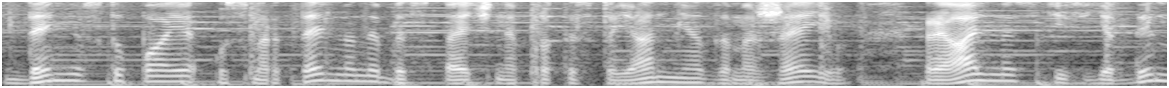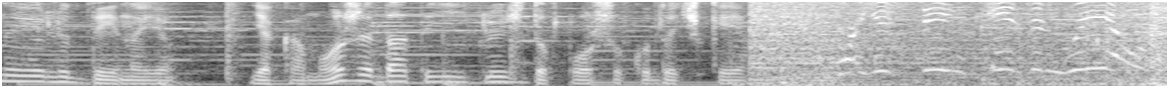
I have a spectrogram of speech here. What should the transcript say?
Денні вступає у смертельно небезпечне протистояння за межею реальності з єдиною людиною, яка може дати їй ключ до пошуку дочки. What you're seeing isn't real!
